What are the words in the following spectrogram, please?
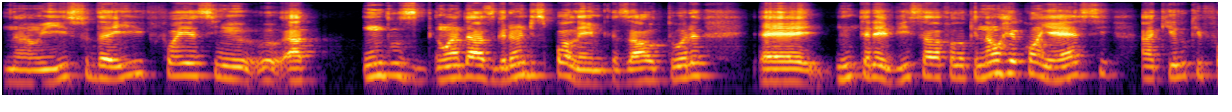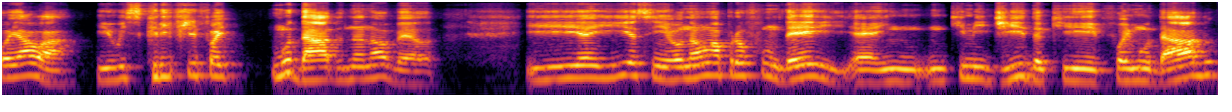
Não, e isso daí foi assim a, um dos, uma das grandes polêmicas. A autora, é, em entrevista, ela falou que não reconhece aquilo que foi ao ar e o script foi mudado na novela. E aí, assim, eu não aprofundei é, em, em, que medida que foi mudado,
